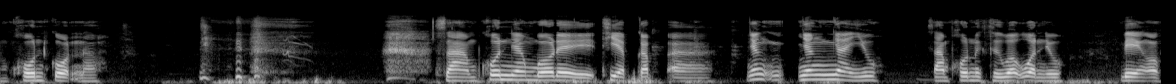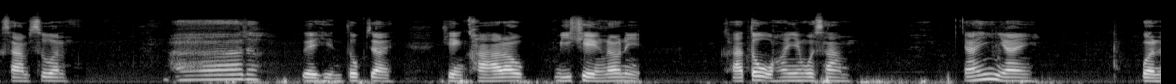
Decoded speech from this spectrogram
มคนกดเนาะ สามคนยังบ่ได้เทียบกับอ่ายังยังใหญ่อยู่สามคนนึกถือว่าอ้วนอยู่แบ่งออกสามส่วน อ้าเด้อเลยเห็นตกใจ เข่งขาเราบีเข่งแล้วนี่ ขาโตเฮายังบ่ซ้ำใหญ่ใหญ่บ่น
